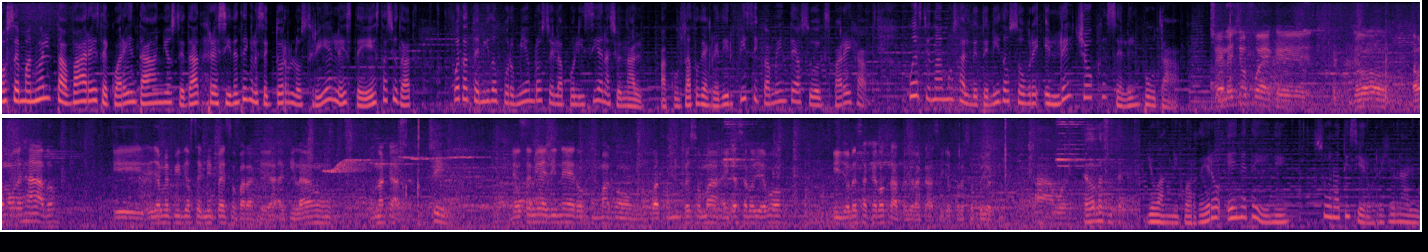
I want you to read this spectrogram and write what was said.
José Manuel Tavares, de 40 años de edad, residente en el sector Los Rieles de esta ciudad, fue detenido por miembros de la Policía Nacional, acusado de agredir físicamente a su expareja. Cuestionamos al detenido sobre el hecho que se le imputa. El hecho fue que yo estaba no dejado y ella me pidió 6 mil pesos para que alquilaran una casa. Sí. Yo tenía el dinero con más con 4 mil pesos más, ella se lo llevó y yo le saqué los tratos de la casa y yo por eso estoy aquí. Ah, bueno. ¿De dónde es usted? Giovanni Cordero, NTN, su noticiero regional.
